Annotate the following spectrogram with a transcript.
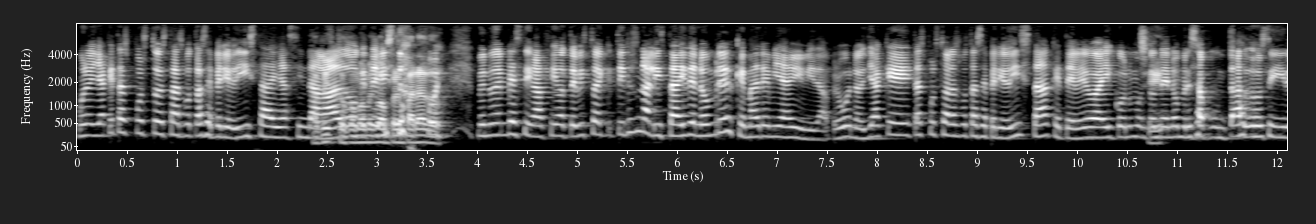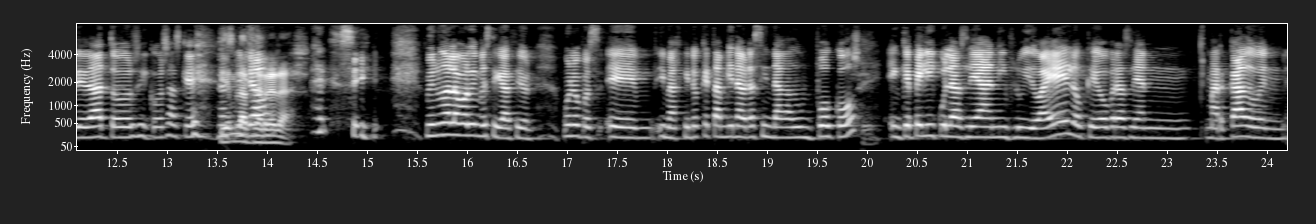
Bueno, ya que te has puesto estas botas de periodista y has indagado, que te he visto, fue menuda investigación, te he visto, tienes una lista ahí de nombres que madre mía de mi vida. Pero bueno, ya que te has puesto las botas de periodista, que te veo ahí con un montón Sí. de nombres apuntados y de datos y cosas que has Tiembla mirado. Ferreras. Sí, menuda labor de investigación. Bueno, pues eh, imagino que también habrás indagado un poco Sí. en qué películas le han influido a él o qué obras le han marcado en-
